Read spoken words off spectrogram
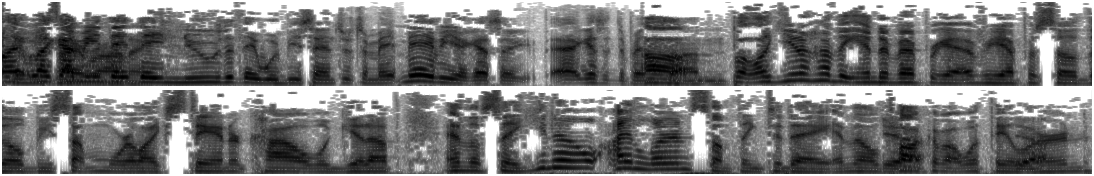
like, it was like I mean, they, they knew that they would be censored, so maybe I guess I, I guess it depends Um, on. but like you know how the end of every every episode there'll be something where like Stan or Kyle will get up and they'll say, you know, I learned something today, and they'll Yeah. talk about what they Yeah. learned.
